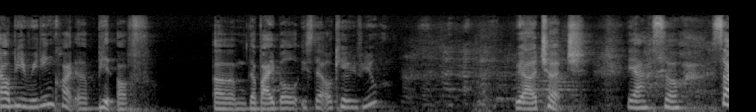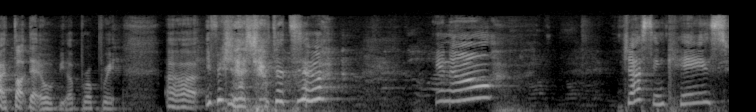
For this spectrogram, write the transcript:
I'll be reading quite a bit of um, the Bible. Is that okay with you? We are a church. Yeah, so, so I thought that would be appropriate. Uh, Ephesians chapter 2. You know, just in case.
